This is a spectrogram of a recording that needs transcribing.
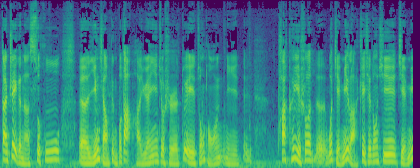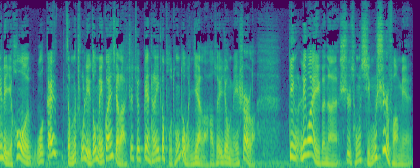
但这个呢，似乎呃影响并不大啊。原因就是对总统你，他可以说呃我解密了这些东西，解密了以后我该怎么处理都没关系了，这就变成一个普通的文件了哈，所以就没事儿了。另另外一个呢，是从刑事方面，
